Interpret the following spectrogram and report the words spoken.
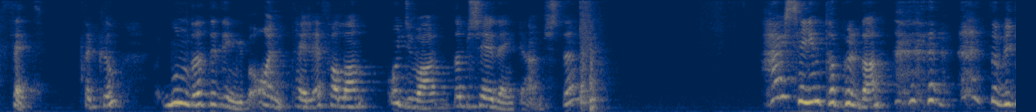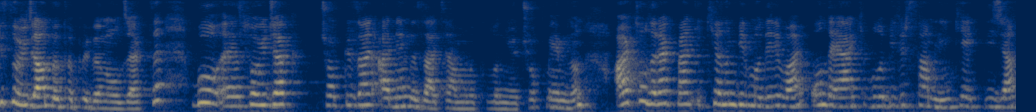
set, takım. Bunu da dediğim gibi 10 TL falan o civarda bir şeye denk gelmişti. Her şeyim tapırdan. Tabii ki soyacağım da tapırdan olacaktı. Bu e, soyacak çok güzel. Annem de zaten bunu kullanıyor. Çok memnun. Artı olarak ben Ikea'nın bir modeli var. Onu da eğer ki bulabilirsem linke ekleyeceğim.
